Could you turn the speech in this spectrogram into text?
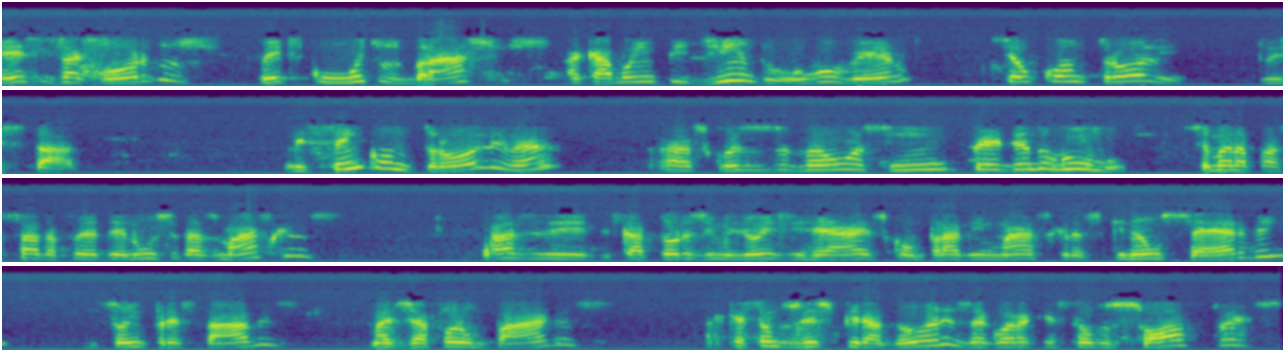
esses acordos, feitos com muitos braços, acabam impedindo o governo seu controle do Estado. E sem controle, né, as coisas vão assim perdendo rumo. Semana passada foi a denúncia das máscaras, quase 14 milhões de reais comprado em máscaras que não servem, são imprestáveis, mas já foram pagas. A questão dos respiradores, agora a questão dos softwares.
